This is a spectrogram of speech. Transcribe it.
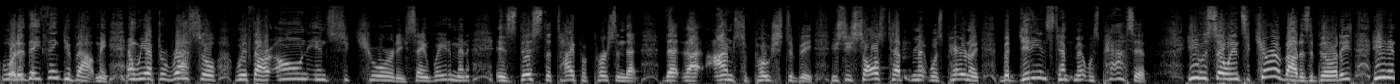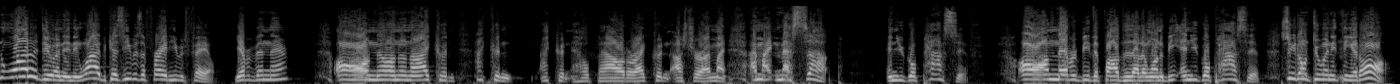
What do they think about me? And we have to wrestle with our own insecurity, saying, wait a minute, is this the type of person that, that, that I'm supposed to be? You see, Saul's temperament was paranoid, but Gideon's temperament was passive. He was so insecure about his abilities, he didn't want to do anything. Why? Because he was afraid he would fail. You ever been there? Oh no, no, no, I couldn't, I couldn't, I couldn't help out, or I couldn't usher. I might, I might mess up, and you go passive. oh, I'll never be the father that I want to be, and you go passive. So you don't do anything at all.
